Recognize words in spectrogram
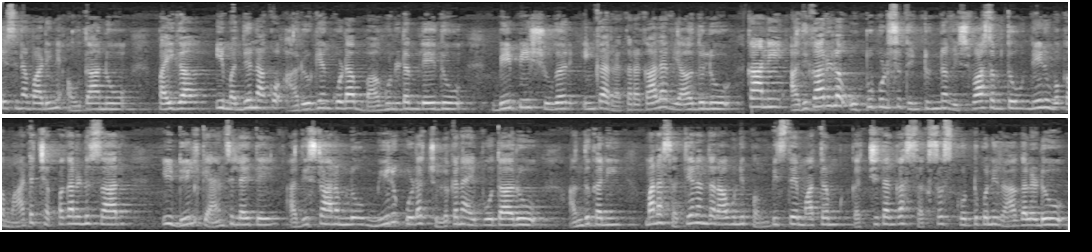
చేసిన వాడిని అవుతాను. పైగా ఈ మధ్య నాకు ఆరోగ్యం కూడా బాగుండడం లేదు. బీపీ షుగర్ ఇంకా రకరకాల వ్యాధులు. కానీ అధికారుల ఉప్పు పులుసు తింటున్న విశ్వాసంతో నేను ఒక మాట చెప్పగలను సార్. ఈ డీల్ క్యాన్సిల్ అయితే అధిష్టానంలో మీరు కూడా చులకన అయిపోతారు. అందుకని మన సత్యానందరావుని పంపిస్తే మాత్రం ఖచ్చితంగా సక్సెస్ కొట్టుకుని రాగలడు.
